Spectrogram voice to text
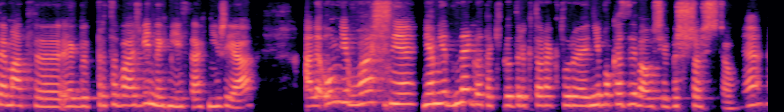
temat, e, jakby pracowałaś w innych miejscach niż ja, ale u mnie właśnie miałam jednego takiego dyrektora, który nie pokazywał się wyższością, nie?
